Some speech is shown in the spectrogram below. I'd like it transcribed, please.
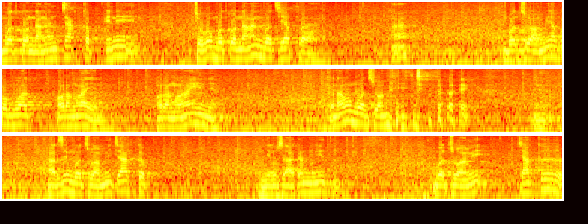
buat kondangan cakep. Ini coba buat kondangan buat siapa? Hah? buat suami apa buat orang lain? Orang lain ya. Kenapa buat suami? Ya. harusnya buat suami cakep. Ya usahakan begitu. Buat suami cakep.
